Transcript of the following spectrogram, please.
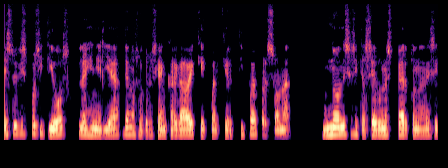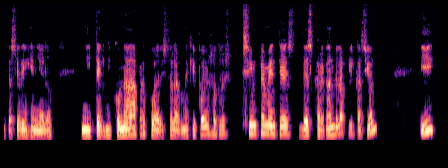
estos dispositivos, la ingeniería de nosotros se ha encargado de que cualquier tipo de persona no necesita ser un experto, no necesita ser ingeniero ni técnico, nada para poder instalar un equipo de nosotros, simplemente es descargando la aplicación y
